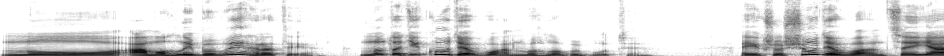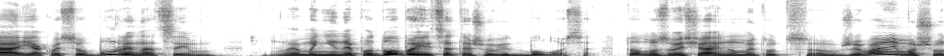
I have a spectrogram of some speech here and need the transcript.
ну а могли би виграти, ну тоді could have won могло би бути. А якщо won, це я якось обурена цим. Мені не подобається те, що відбулося. Тому, звичайно, ми тут вживаємо е,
